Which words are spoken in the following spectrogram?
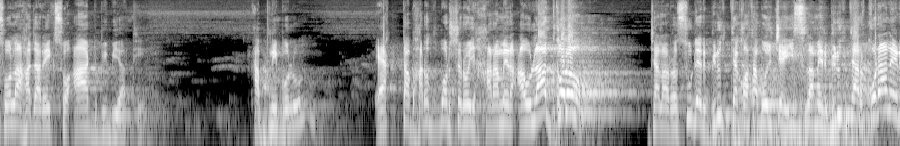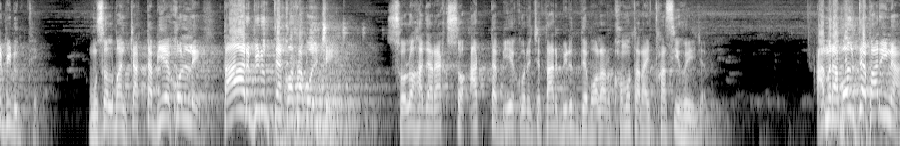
ষোলো হাজার একশো আট বিবি আথি আপনি বলুন, একটা ভারতবর্ষের ওই হারামের আওলাদ করো। যারা রসুলের বিরুদ্ধে কথা বলছে, ইসলামের বিরুদ্ধে আর কোরআনের বিরুদ্ধে। মুসলমান চারটা বিয়ে করলে তার বিরুদ্ধে কথা বলছে। ষোলো হাজার একশো আটটা বিয়ে করেছে, তার বিরুদ্ধে বলার ক্ষমতা নাই, ফাঁসি হয়ে যাবে। আমরা বলতে পারি না,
